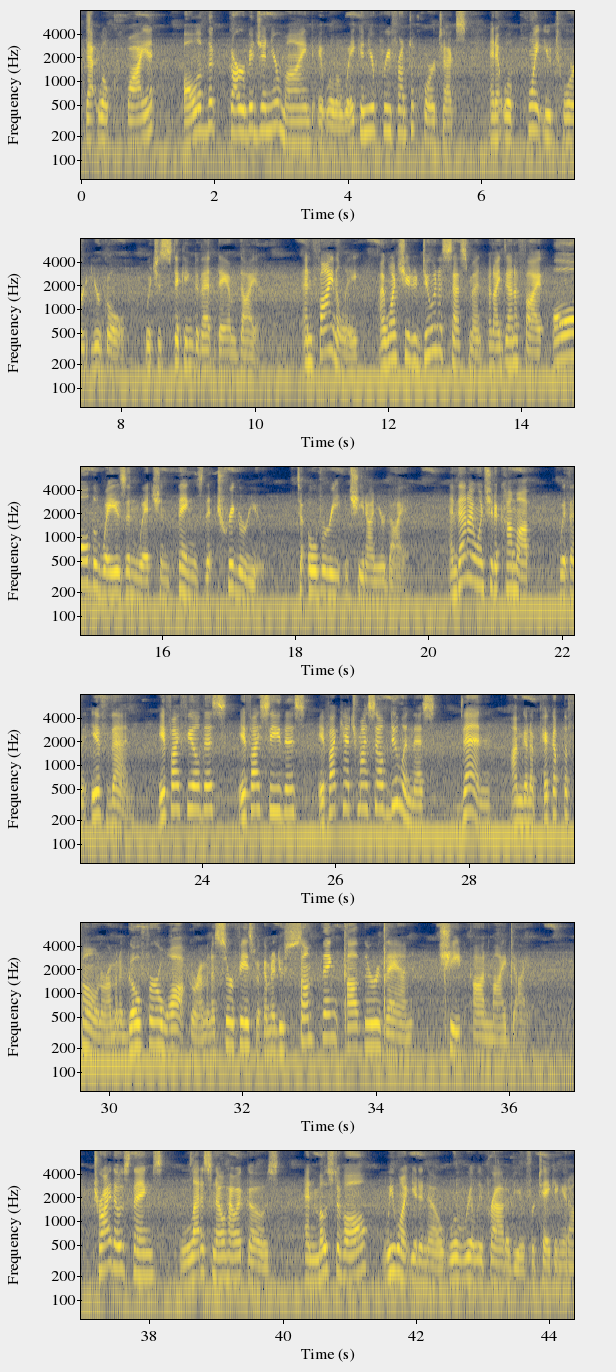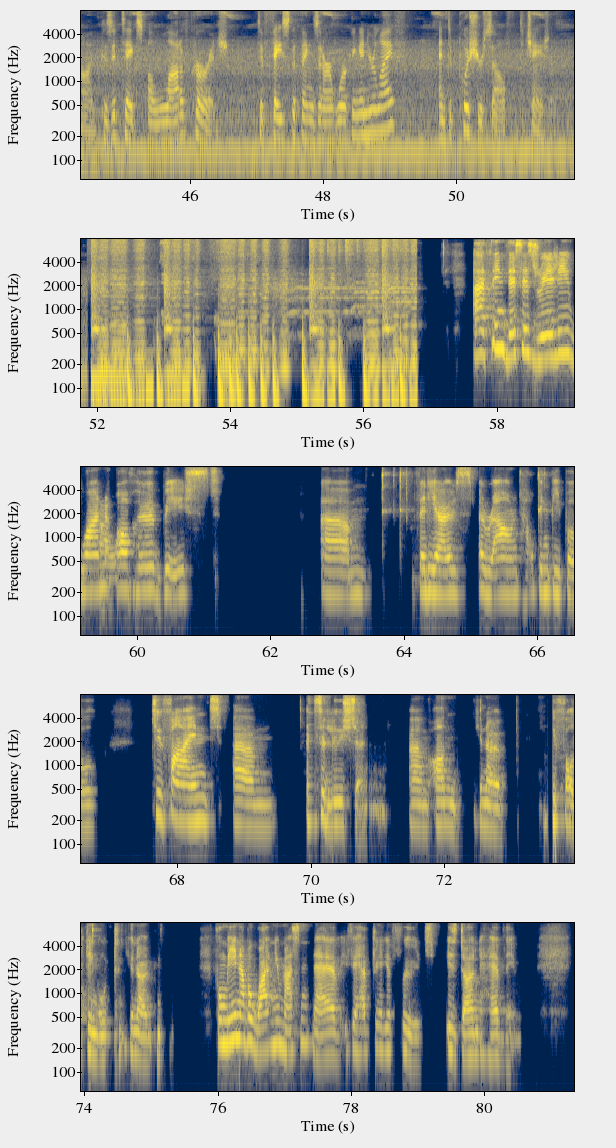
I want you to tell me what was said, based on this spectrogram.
That will quiet all of the garbage in your mind, it will awaken your prefrontal cortex, and it will point you toward your goal, which is sticking to that damn diet. And finally, I want you to do an assessment and identify all the ways in which and things that trigger you to overeat and cheat on your diet. And then I want you to come up with an if then. If I feel this, if I see this, if I catch myself doing this, then I'm going to pick up the phone or I'm going to go for a walk or I'm going to surf Facebook. I'm going to do something other than cheat on my diet. Try those things. Let us know how it goes. And most of all, we want you to know we're really proud of you for taking it on because it takes a lot of courage to face the things that aren't working in your life and to push yourself to change it. I think this is really one of her best um, videos around helping people to find um, a solution um, on, you know, defaulting or, you know, for me, number one, you mustn't have, if you have trigger foods, is don't have them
